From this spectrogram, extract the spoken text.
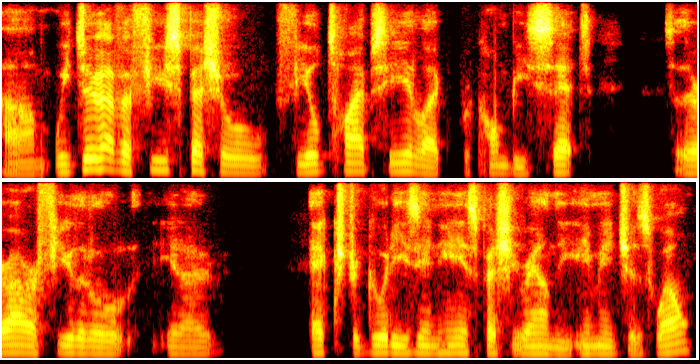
um, we do have a few special field types here like Recombee set. So there are a few little, you know, extra goodies in here, especially around the image as well.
